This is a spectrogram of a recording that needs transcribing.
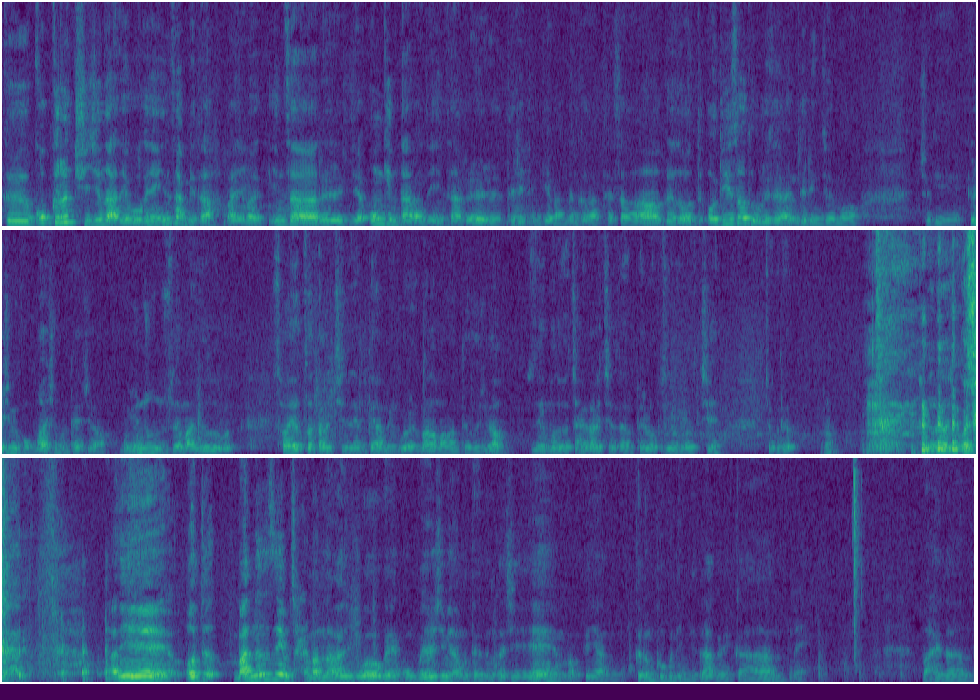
그 꼭 그런 취지는 아니고 그냥 인사입니다. 마지막 인사를 이제 옮긴다라는 인사를 드리는 게 맞는 것 같아서 그래서 어디- 어디서도 우리 선생님들이 이제 뭐 저기 열심히 공부하시면 되죠. 뭐 윤종수 선생님 아니어도 사회 역사 가르치는 선생님 대한민국에 얼마나 많은데 그죠? 선생님보다 잘 가르치는 사람 별로 없어서 그렇지. 저 그래. 응? 저 그래가지고 저- 아니 어떤 맞는 선생님 잘 만나가지고 그냥 공부 열심히 하면 되는 거지. 뭐 그냥 그런 부분입니다. 그러니까 네. 뭐 하여간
